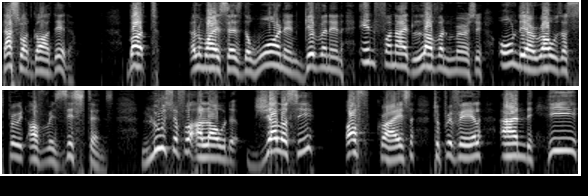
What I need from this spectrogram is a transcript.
That's what God did. But Ellen White says the warning given in infinite love and mercy only aroused a spirit of resistance. Lucifer allowed jealousy of Christ to prevail, and he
